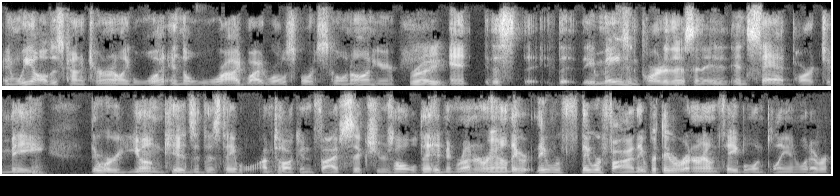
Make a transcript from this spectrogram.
And we all just kind of turn around like, what in the wide, wide world of sports is going on here? Right. And this, the, the amazing part of this, and, and, and sad part to me, there were young kids at this table. I'm talking five, six years old. They had been running around. They were, they were, they were fine. They, but they were running around the table and playing whatever.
